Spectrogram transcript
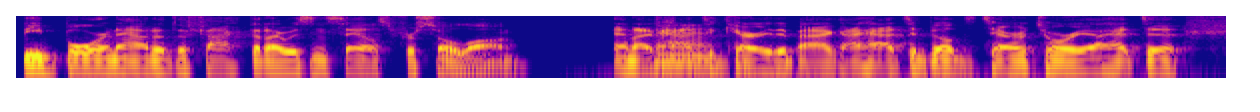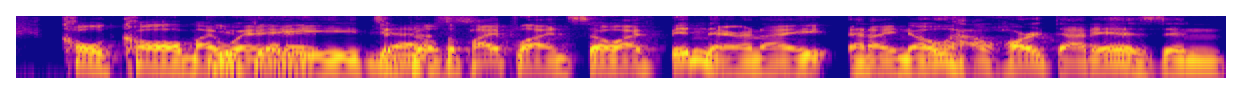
be born out of the fact that I was in sales for so long. And I've had to carry the bag. I had to build the territory. I had to cold call my you way to yes. build a pipeline. So I've been there and I and I know how hard that is. And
